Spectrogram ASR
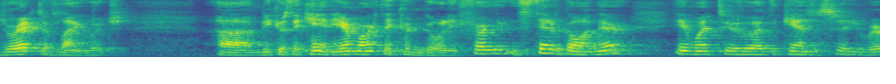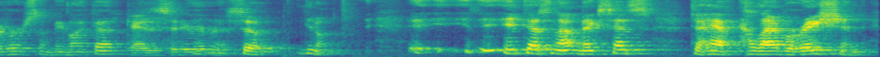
directive language. Uh, because they can't earmark, they couldn't go any further. Instead of going there, it went to uh, the Kansas City River or something like that. Kansas City River. So, you know, it, it, it does not make sense to have collaboration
